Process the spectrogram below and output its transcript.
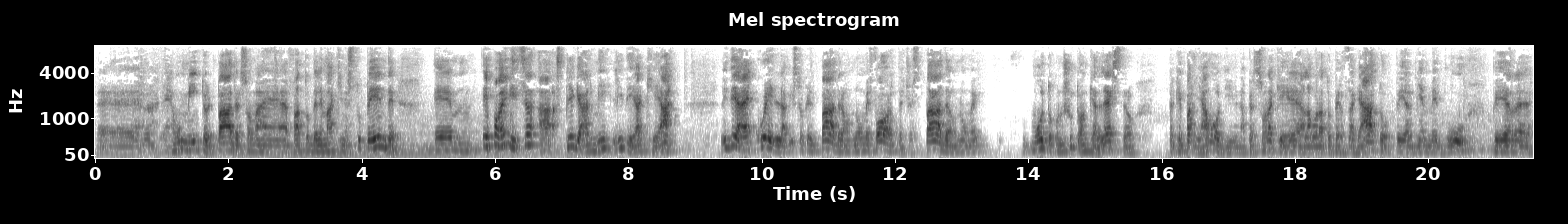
eh, è un mito il padre, insomma, ha fatto delle macchine stupende. Ehm, e poi inizia a spiegarmi l'idea che ha. L'idea è quella, visto che il padre ha un nome forte, cioè Spada è un nome molto conosciuto anche all'estero, perché parliamo di una persona che ha lavorato per Zagato, per BMW, per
